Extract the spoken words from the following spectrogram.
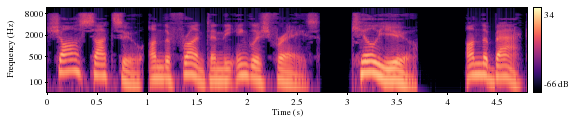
Sha Satsu on the front and the English phrase, kill you, on the back.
